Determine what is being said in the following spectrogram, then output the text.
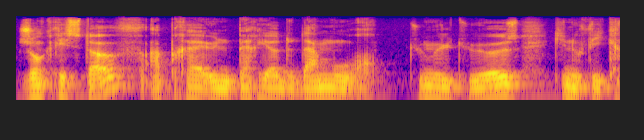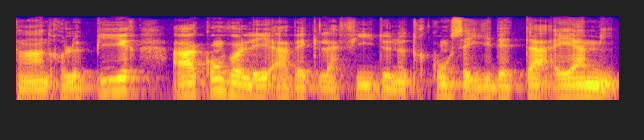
Jean-Christophe, après une période d'amour tumultueuse qui nous fit craindre le pire, a convolé avec la fille de notre conseiller d'État et ami.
